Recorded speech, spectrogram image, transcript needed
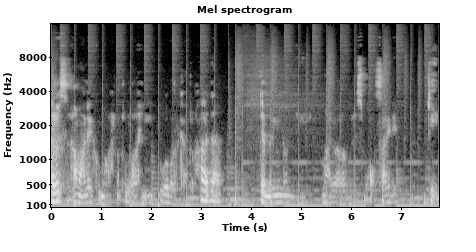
ألو السلام عليكم ورحمة الله وبركاته. هذا تمرين لما يعرف بال small sided game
